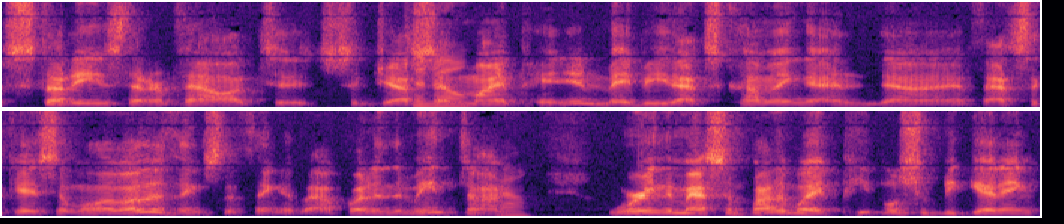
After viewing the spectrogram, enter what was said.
studies that are valid to suggest, to in my opinion, maybe that's coming. And uh, if that's the case, then we'll have other things to think about. But in the meantime, yeah. wearing the mask. And by the way, people should be getting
